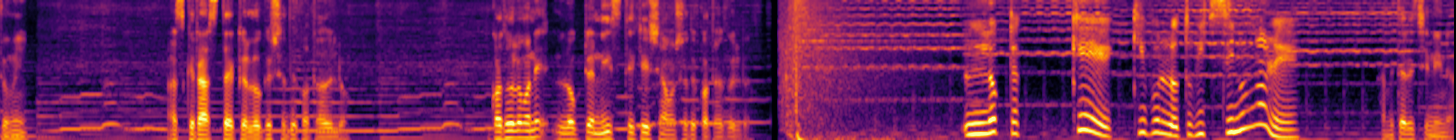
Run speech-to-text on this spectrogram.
সুমি আজকে রাস্তায় একটা লোকের সাথে কথা হইল। কথা হলো মানে লোকটা নিচ থেকে এসে আমার সাথে কথা কইলো। লোকটা কে? কি বলল? তুমি চিনো না রে? আমি তারে চিনি না।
